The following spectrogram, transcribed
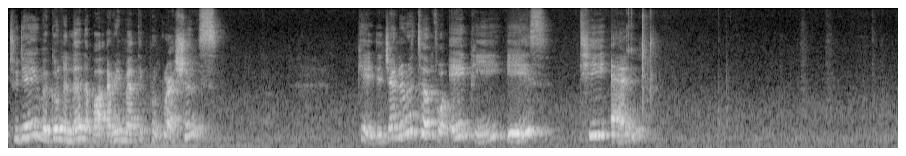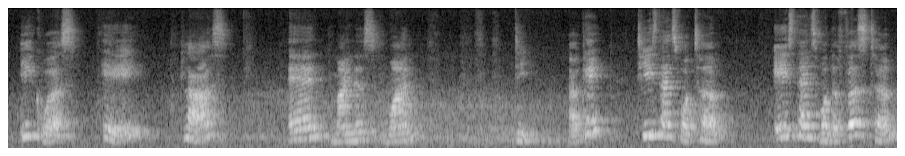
Today we're going to learn about arithmetic progressions. Okay, the general term for AP is Tn equals A plus n minus 1 d. Okay, T stands for term, A stands for the first term,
